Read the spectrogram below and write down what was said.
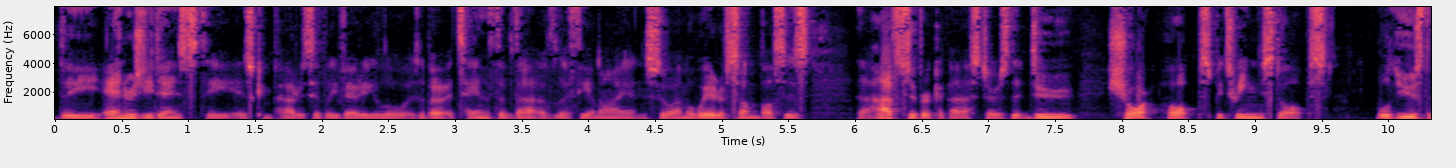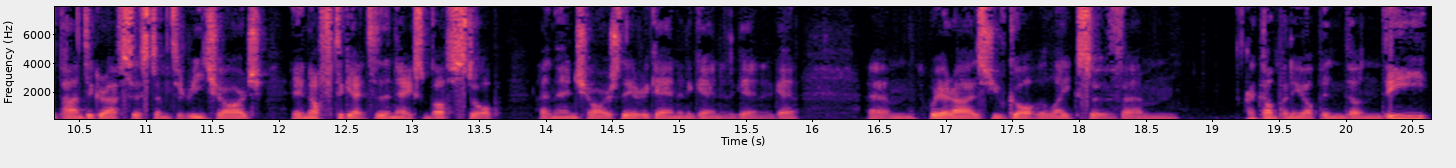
the energy density is comparatively very low. It's about a tenth of that of lithium ion. So I'm aware of some buses that have supercapacitors that do short hops between stops will use the pantograph system to recharge enough to get to the next bus stop and then charge there again and again and again and again. Um, whereas you've got the likes of um, a company up in Dundee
